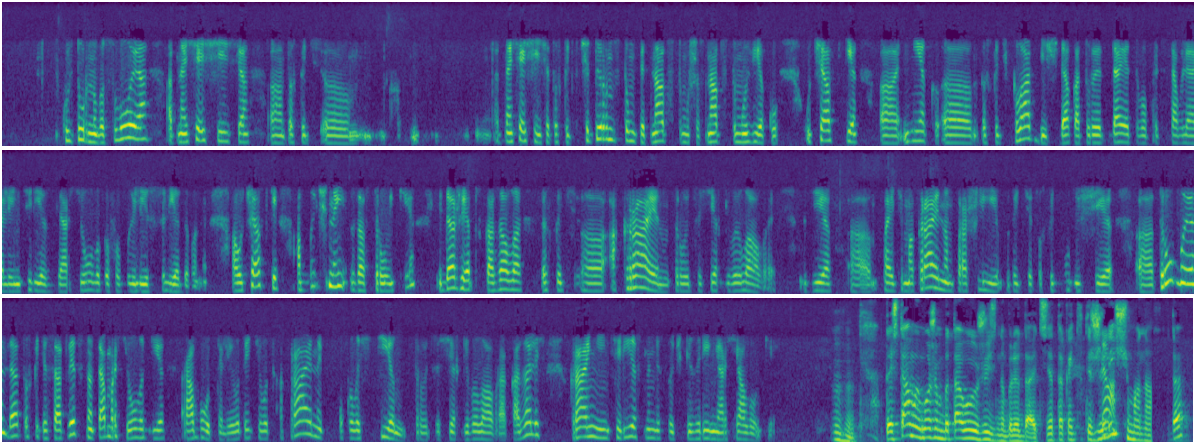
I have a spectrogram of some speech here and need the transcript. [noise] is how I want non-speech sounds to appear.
культурного слоя, относящиеся, а, так сказать, а, относящиеся, так сказать, к XIV, XV, XVI веку, участки э, не, э, так сказать, кладбищ, да, которые до этого представляли интерес для археологов и были исследованы, а участки обычной застройки и даже, я бы сказала, так сказать, э, окраин Троицы Сергиевой Лавры – где э, по этим окраинам прошли вот эти, так сказать, будущие э, трубы, да, так сказать, и, соответственно, там археологи работали. И вот эти вот окраины около стен Троицы Сергиевой Лавры оказались крайне интересными с точки зрения археологии. Угу. То есть там мы можем бытовую жизнь наблюдать. Это какие-то жилища да. монахов, да?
